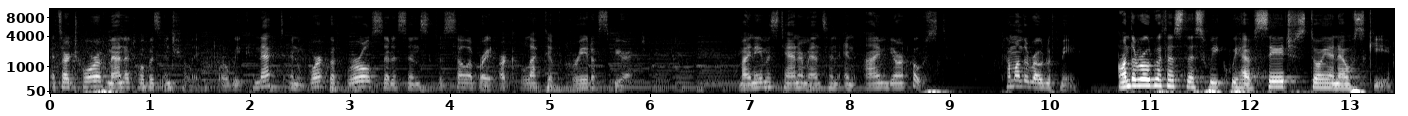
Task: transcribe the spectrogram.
It's our tour of Manitoba's Interlake, where we connect and work with rural citizens to celebrate our collective creative spirit. My name is Tanner Manson, and I'm your host. Come on the road with me. On the road with us this week, we have Sage Stoyanowski.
